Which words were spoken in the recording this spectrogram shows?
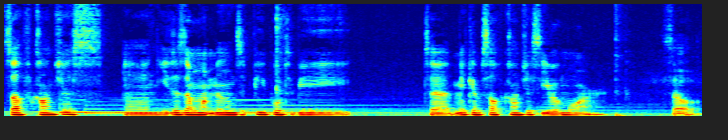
self-conscious and he doesn't want millions of people to be to make him self-conscious even more. So,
